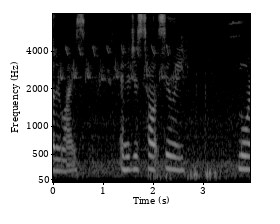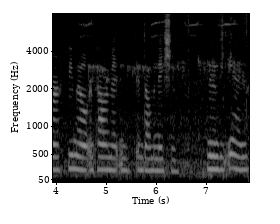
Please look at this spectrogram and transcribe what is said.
otherwise. And it just taught Celie more female empowerment and, and domination. And then in the end,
